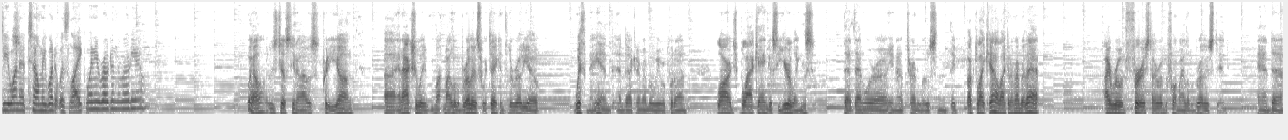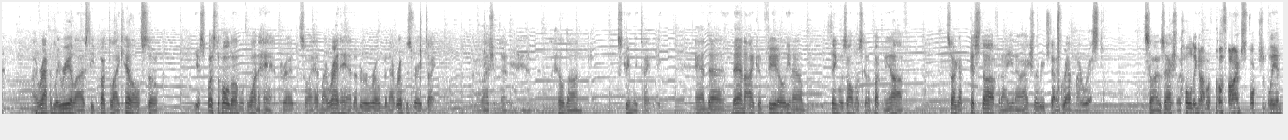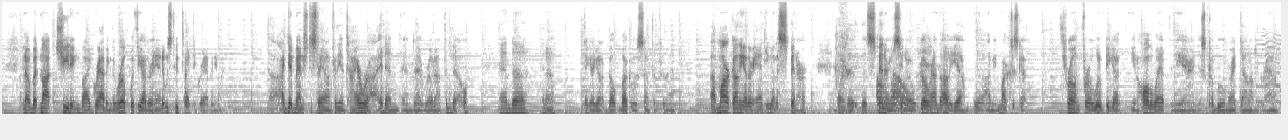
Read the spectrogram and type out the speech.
Do you want to tell me what it was like when you rode in the rodeo? Well, it was just, you know, I was pretty young. Uh, and actually, my, my, little brothers were taken to the rodeo with me. And, and I can remember we were put on large black Angus yearlings that then were, uh, you know, turned loose and they bucked like hell. I can remember that. I rode first. I rode before my little brothers did. And uh, I rapidly realized he bucked like hell. So you're supposed to hold on with one hand, right? So I had my right hand under a rope, and that rope was very tight. I lash it down your hand. I held on extremely tightly. And uh, then I could feel, you know, thing was almost going to buck me off. So I got pissed off and I, you know, actually reached down and grabbed my wrist. So I was actually holding on with both arms, fortunately, and, you know, but not cheating by grabbing the rope with the other hand. It was too tight to grab anyway. Uh, I did manage to stay on for the entire ride and, and uh, rode out the bill, And, uh, you know, I think I got a belt buckle or something for that. Uh, Mark, on the other hand, he got a spinner. Uh, the the spinners, oh, no. you know, go around. The, oh yeah, I mean, Mark just got thrown for a loop. He got you know all the way up in the air and just kaboom right down on the ground.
